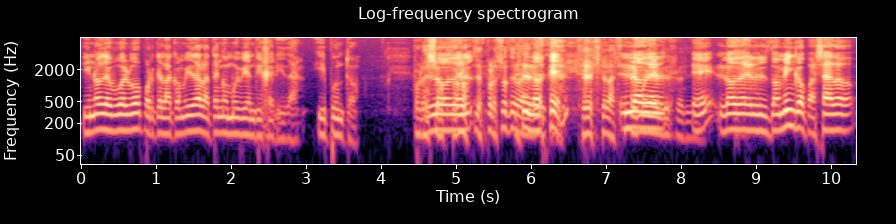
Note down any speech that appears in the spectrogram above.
y no devuelvo porque la comida la tengo muy bien digerida. Y punto. Por eso, Lo del- por eso te voy a lo decir que la Lo del, eh, lo del domingo pasado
